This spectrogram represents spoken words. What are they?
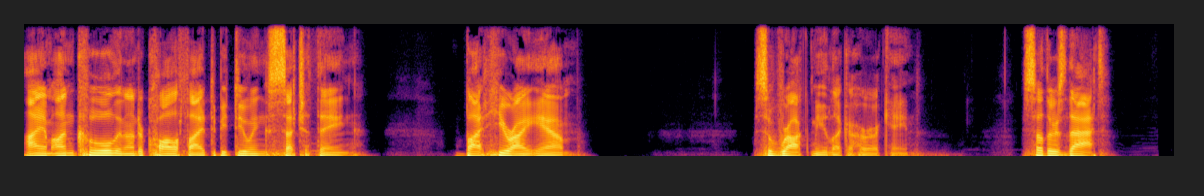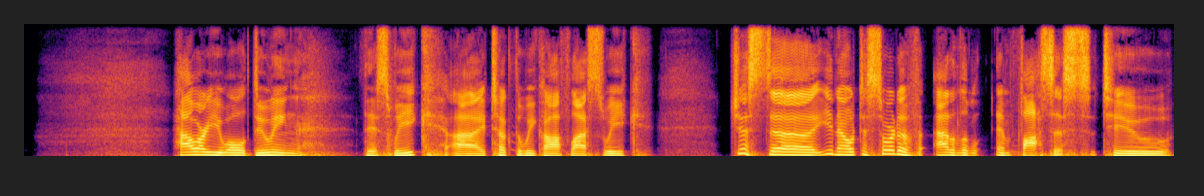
I am uncool and underqualified to be doing such a thing, but here I am. So rock me like a hurricane. So there's that. How are you all doing this week? I took the week off last week just uh, you know, to sort of add a little emphasis to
